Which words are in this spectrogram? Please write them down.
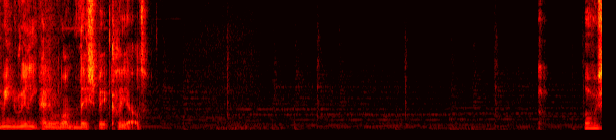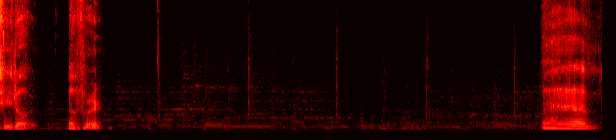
we really kind of want this bit cleared. Obviously not suffering. Um.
